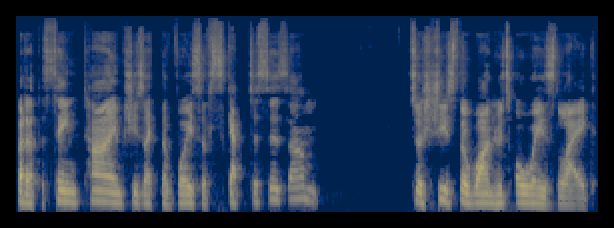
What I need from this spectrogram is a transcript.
but at the same time, she's like the voice of skepticism. So she's the one who's always like,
